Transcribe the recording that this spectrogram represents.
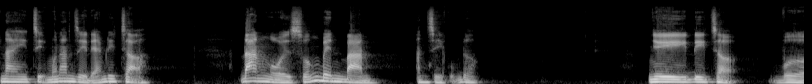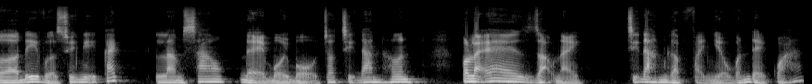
Này, chị muốn ăn gì để em đi chợ? Đan ngồi xuống bên bàn, Ăn gì cũng được. Nhi đi chợ, Vừa đi vừa suy nghĩ cách Làm sao để bồi bổ cho chị Đan hơn. Có lẽ dạo này, Chị Đan gặp phải nhiều vấn đề quá.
